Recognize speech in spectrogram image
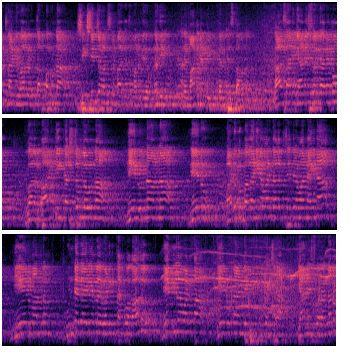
అట్లాంటి వాళ్ళను తప్పకుండా శిక్షించవలసిన బాధ్యత మన మీద ఉన్నది అనే మాట నేను మీకు చేస్తా ఉన్నాను. కాసాని జ్ఞానేశ్వర్ గారేమో ఇవాళ పార్టీ కష్టంలో ఉన్నా నేనున్నా అన్నా నేను బడుగు బలహీన వర్గాలకు చెందిన వాడిని అయినా నేను మాత్రం గుండె ధైర్యంలో ఎవరికి తక్కువ కాదు నేను నిలబడతా నేనున్నా అని చెప్పి వచ్చిన జ్ఞానేశ్వర్ అన్నను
